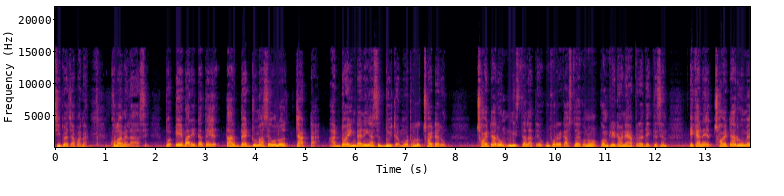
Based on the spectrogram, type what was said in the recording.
চিপা চাপা না খোলামেলা আছে। তো এই বাড়িটাতে তার বেডরুম আছে হলো চারটা, আর ড্রয়িং ডাইনিং আছে দুইটা, মোট হলো ছয়টা রুম ছয়টা রুম নিচতলাতে, উপরের কাজ তো এখনও কমপ্লিট হয় নাই আপনারা দেখতেছেন। এখানে ছয়টা রুমে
